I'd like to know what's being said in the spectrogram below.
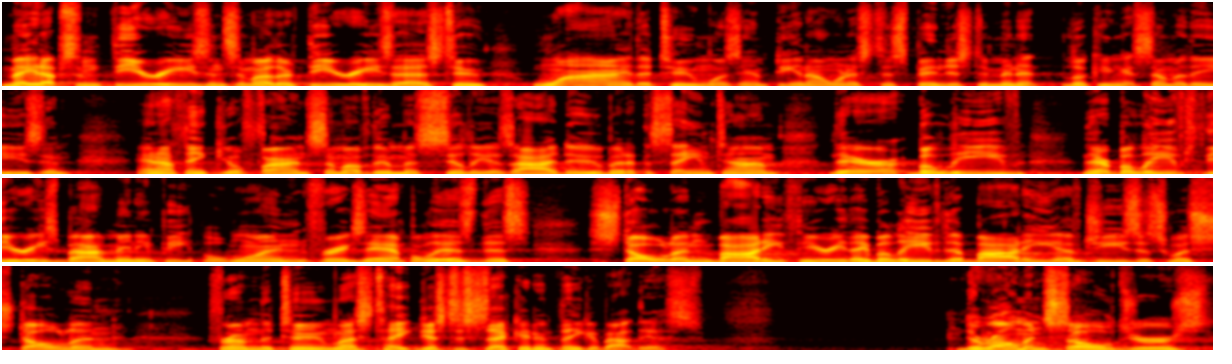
made up some theories and some other theories as to why the tomb was empty, and I want us to spend just a minute looking at some of these, and, and I think you'll find some of them as silly as I do, but at the same time, they're, believe, they're believed theories by many people. One, for example, is this stolen body theory. They believe the body of Jesus was stolen from the tomb. Let's take just a second and think about this. The Roman soldiers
